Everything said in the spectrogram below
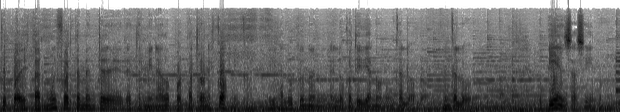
que puede estar muy fuertemente de, determinado por patrones cósmicos. Y es algo que uno en, en lo cotidiano nunca lo, nunca lo piensa así, ¿no?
